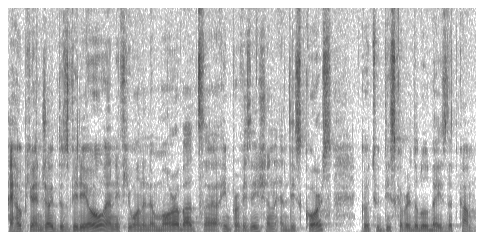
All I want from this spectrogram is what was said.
I hope you enjoyed this video and if you want to know more about uh, improvisation and this course, go to discoverdouble bass.com.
